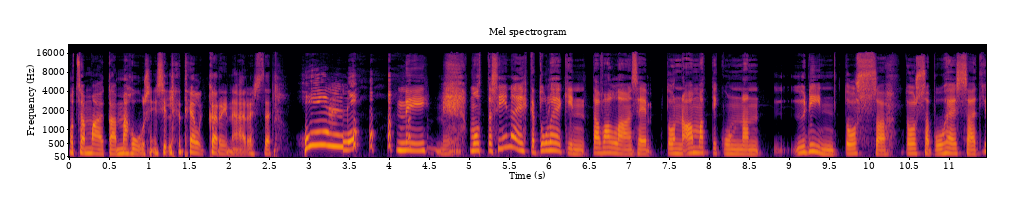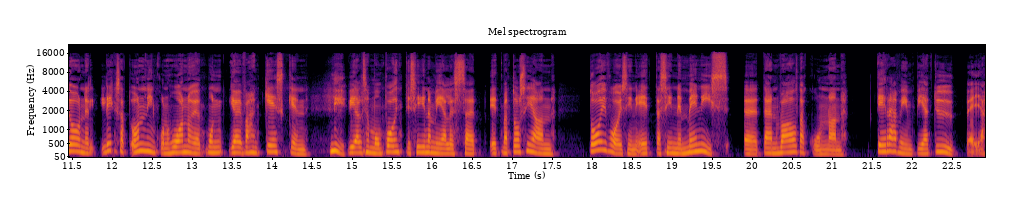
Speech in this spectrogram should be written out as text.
mutta samaan aikaan mä huusin sille telkkarin ääressä, hullu. Niin. niin, mutta siinä ehkä tuleekin tavallaan se ton ammattikunnan ydin tuossa tossa puheessa, että joo, ne liksat on niin kuin huonoja, että mun jäi vähän kesken niin. vielä se mun pointti siinä mielessä, että, että mä tosiaan toivoisin, että sinne menisi tämän valtakunnan terävimpiä tyyppejä.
